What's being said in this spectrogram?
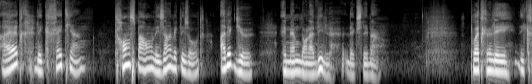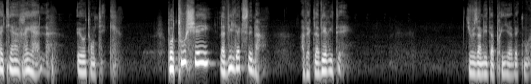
à être les chrétiens transparents les uns avec les autres, avec Dieu et même dans la ville d'Aix-les-Bains. Pour être les, chrétiens réels et authentiques. Pour toucher la ville d'Aix-les-Bains avec la vérité. Je vous invite à prier avec moi.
